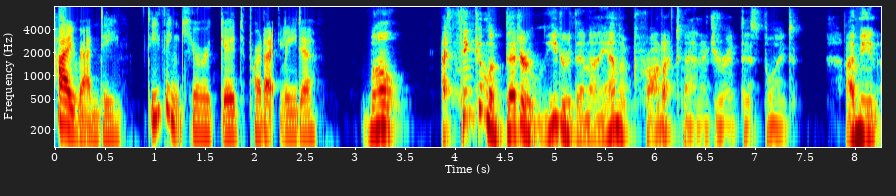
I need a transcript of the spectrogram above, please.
Hi, Randy. Do you think you're a good product leader? Well, I think I'm a better leader than I am a product manager at this point. I mean,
